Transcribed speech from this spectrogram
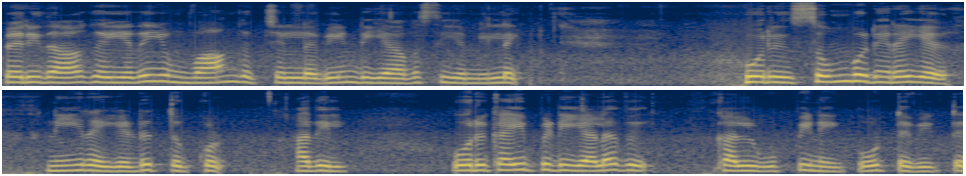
பெரிதாக எதையும் வாங்கச் செல்ல வேண்டிய அவசியம் இல்லை ஒரு சொம்பு நிறைய நீரை எடுத்துக்கொள். அதில் ஒரு கைப்பிடி அளவு கல் உப்பினை போட்டுவிட்டு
